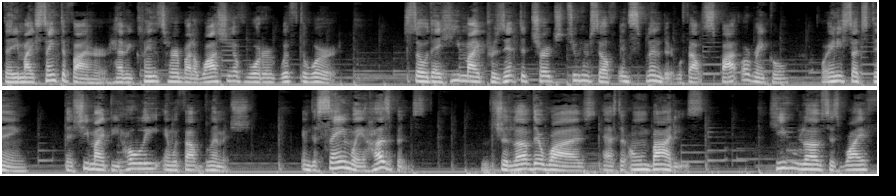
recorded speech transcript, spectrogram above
That he might sanctify her, having cleansed her by the washing of water with the word, so that he might present the church to himself in splendor, without spot or wrinkle, or any such thing, that she might be holy and without blemish. In the same way, husbands should love their wives as their own bodies. He who loves his wife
